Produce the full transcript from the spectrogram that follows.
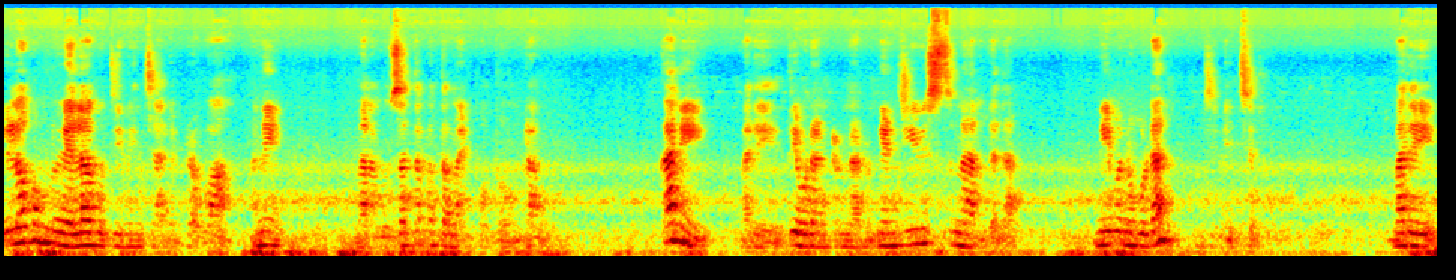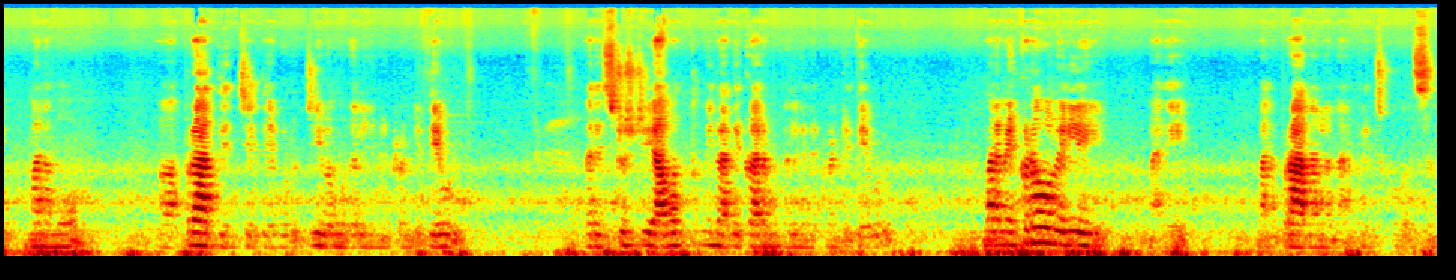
ఈ లోకంలో ఎలాగో జీవించాలి ప్రభా అని మనము సతమతమైపోతూ ఉంటాము. కానీ మరి దేవుడు అంటున్నాడు నేను జీవిస్తున్నాను కదా నీవును కూడా జీవించదు మరి మనము ప్రార్థించే దేవుడు జీవము కలిగినటువంటి దేవుడు మరి సృష్టి యావత్తు మీద అధికారం కలిగినటువంటి దేవుడు మనం ఎక్కడో వెళ్ళి ప్రాణాలను అర్పించుకోవాల్సిన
